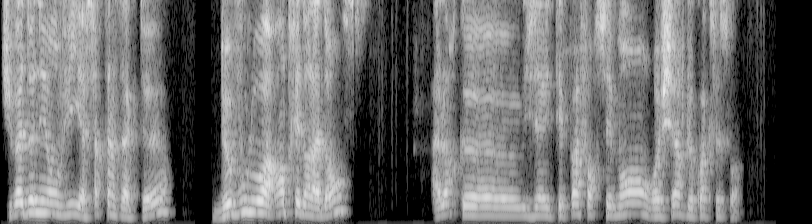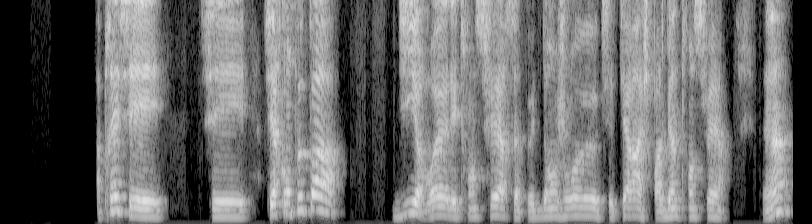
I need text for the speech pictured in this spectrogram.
tu vas donner envie à certains acteurs de vouloir entrer dans la danse alors qu'ils n'étaient pas forcément en recherche de quoi que ce soit. Après, c'est c'est-à-dire qu'on ne peut pas dire ouais, les transferts, ça peut être dangereux, etc. Je parle bien de transferts. Hein,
